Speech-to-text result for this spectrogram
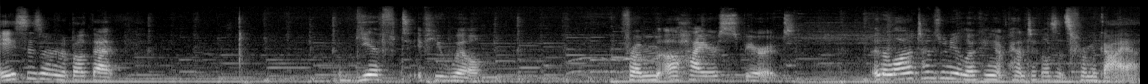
Aces are about that gift, if you will, from a higher spirit. And a lot of times when you're looking at pentacles, it's from Gaia.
